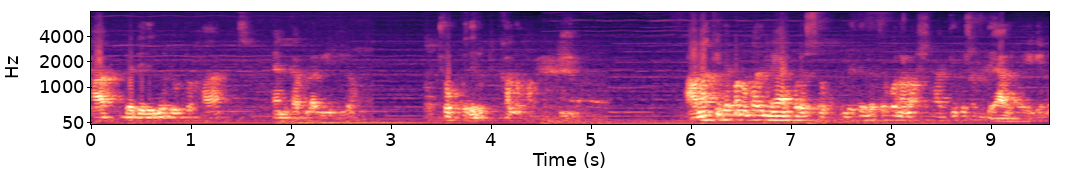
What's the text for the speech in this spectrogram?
হাত বেঁধে দিল, দুটো হাত হ্যান্ডকাপ লাগিয়ে দিল। চোখকে দিল কালো কাপড় আমাকে যখন ওখানে নেওয়ার পরে চোখ খুলে দিল, তখন আমার সাত দিকে সব দেয়াল হয়ে গেল।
